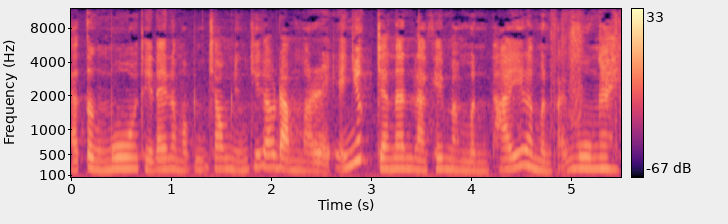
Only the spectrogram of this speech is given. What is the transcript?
đã từng mua thì đây là một trong những chiếc áo đầm mà rẻ nhất. Cho nên là khi mà mình thấy là mình phải mua ngay.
